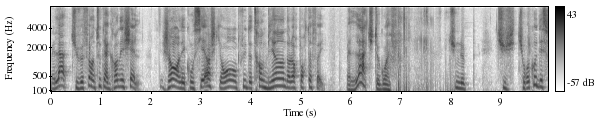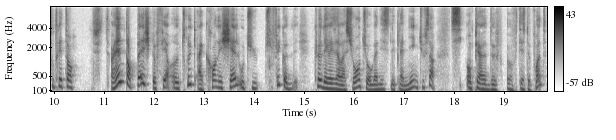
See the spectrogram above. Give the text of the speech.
Mais là, tu veux faire un truc à grande échelle. Genre les concierges qui ont plus de 30 biens dans leur portefeuille. Mais là, tu te goinfres. Tu ne, tu, tu recodes des sous-traitants. Rien ne t'empêche de faire un truc à grande échelle où tu, tu fais que, que des réservations, tu organises les plannings, tout ça. Si en période de vitesse de pointe,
